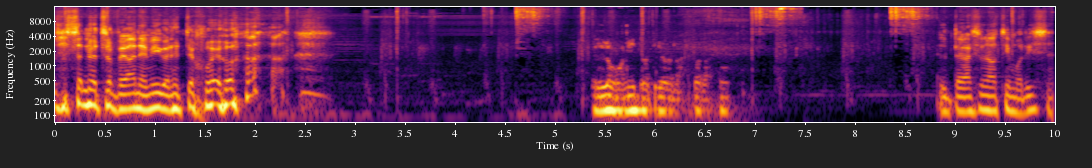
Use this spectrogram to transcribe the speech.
Es nuestro peor enemigo en este juego. Es lo bonito, tío, de la exploración. el pegarse una hostia y morirse.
